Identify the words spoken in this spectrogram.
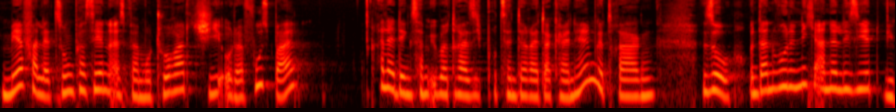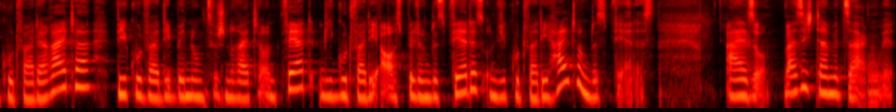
mehr Verletzungen passieren als beim Motorrad, Ski oder Fußball. Allerdings haben über 30 Prozent der Reiter keinen Helm getragen. So, und dann wurde nicht analysiert, wie gut war der Reiter, wie gut war die Bindung zwischen Reiter und Pferd, wie gut war die Ausbildung des Pferdes und wie gut war die Haltung des Pferdes. Also, was ich damit sagen will,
